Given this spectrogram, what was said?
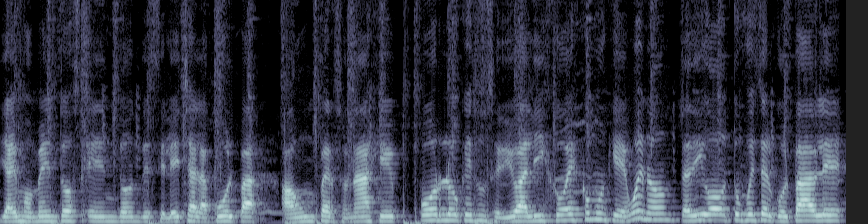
y hay momentos en donde se le echa la culpa a un personaje por lo que sucedió al hijo, es como que, bueno, te digo, tú fuiste el culpable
